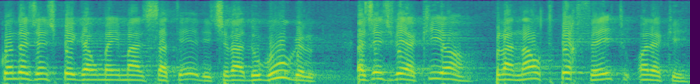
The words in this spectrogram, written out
quando a gente pega uma imagem satélite lá do Google, a gente vê aqui, ó, planalto perfeito, olha aqui,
